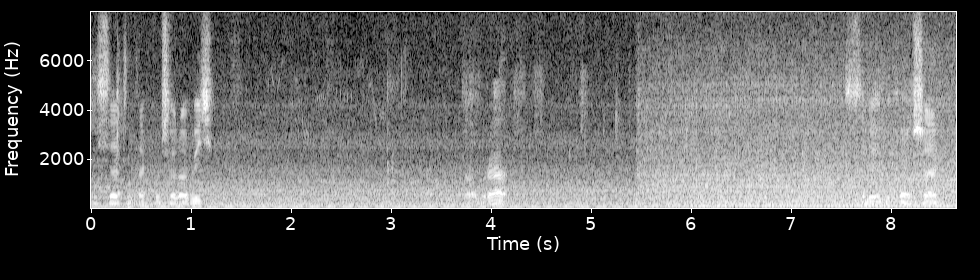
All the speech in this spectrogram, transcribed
Niestety tak muszę robić. Dobra, sobie wykoszę.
